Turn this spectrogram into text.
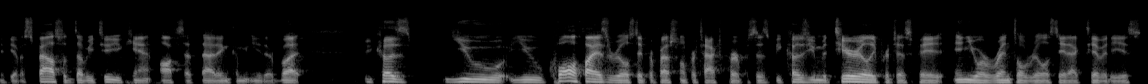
if you have a spouse with w2 you can't offset that income either. But because you you qualify as a real estate professional for tax purposes because you materially participate in your rental real estate activities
